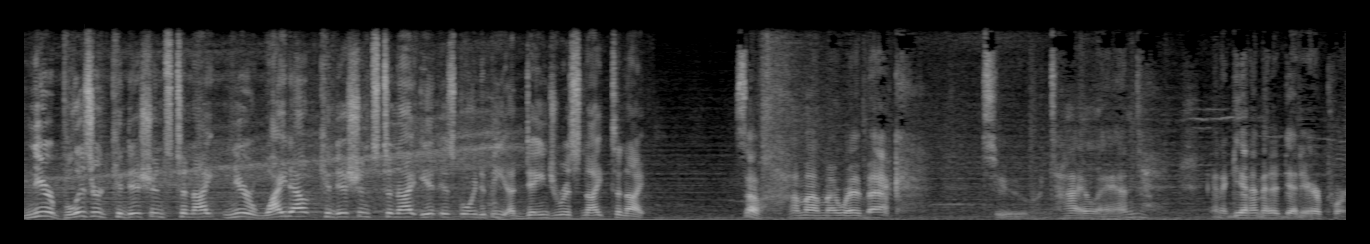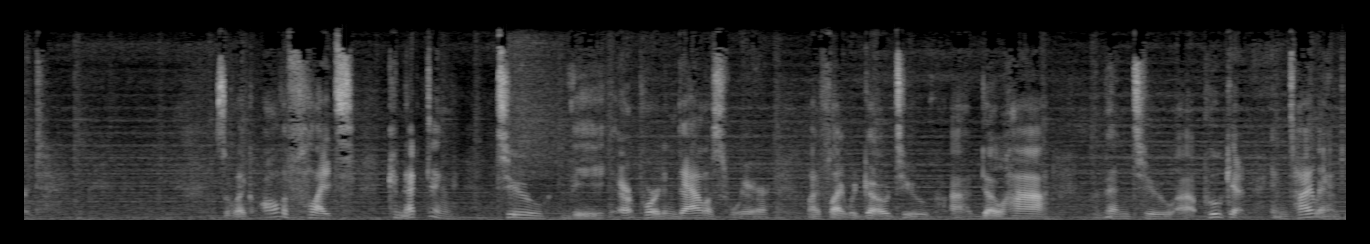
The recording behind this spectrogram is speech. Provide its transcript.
near blizzard conditions tonight, near whiteout conditions tonight. It is going to be a dangerous night tonight. So I'm on my way back to Thailand, and again, I'm at a dead airport. So like all the flights connecting to the airport in Dallas where my flight would go to uh, Doha, then to uh, Phuket in Thailand,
